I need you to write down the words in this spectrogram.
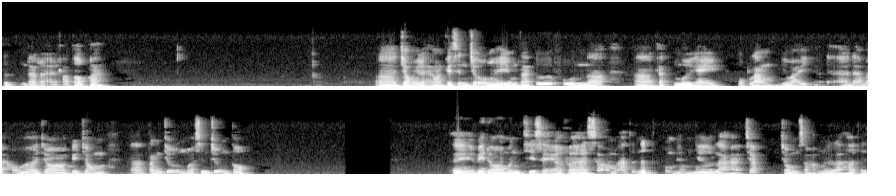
tích ra rễ rất là tốt ha. À, trong giai đoạn mà cây sinh trưởng thì chúng ta cứ phun à, cách 10 ngày một lần như vậy để đảm bảo cho cây trồng à, tăng trưởng và sinh trưởng tốt. Thì video mình chia sẻ về sản phẩm Atonic cũng giống như là chất trong sản phẩm này là hết rồi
